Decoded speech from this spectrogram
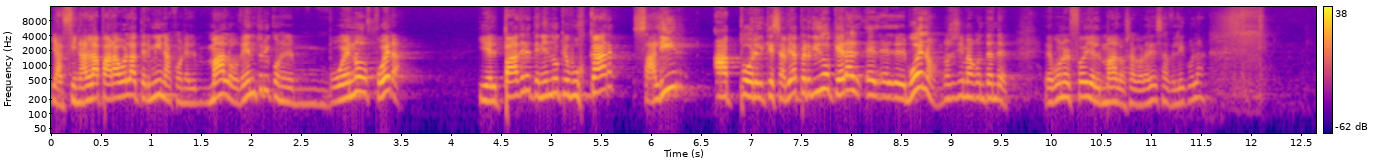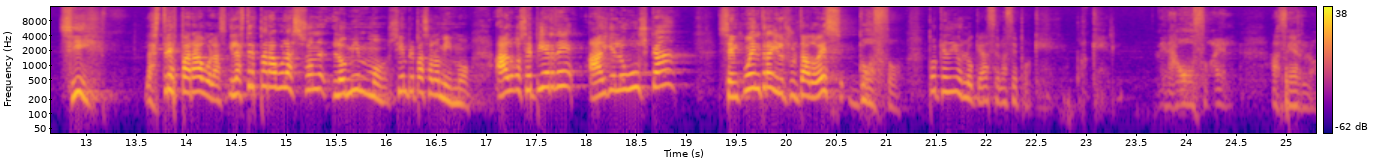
Y al final la parábola termina con el malo dentro y con el bueno fuera. Y el padre teniendo que buscar salir a por el que se había perdido, que era el, bueno. No sé si me hago entender. El bueno, el feo y el malo. ¿Os acordáis de esa película? Sí, las tres parábolas. Y las tres parábolas son lo mismo, siempre pasa lo mismo. Algo se pierde, alguien lo busca, se encuentra y el resultado es gozo. Porque Dios lo que hace, lo hace porque, porque le da gozo a Él hacerlo.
